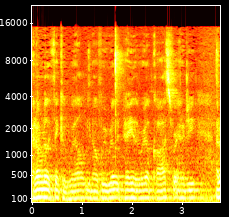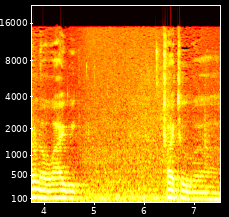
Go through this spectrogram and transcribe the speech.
I don't really think it will, you know, if we really pay the real cost for energy, I don't know why we try to uh,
